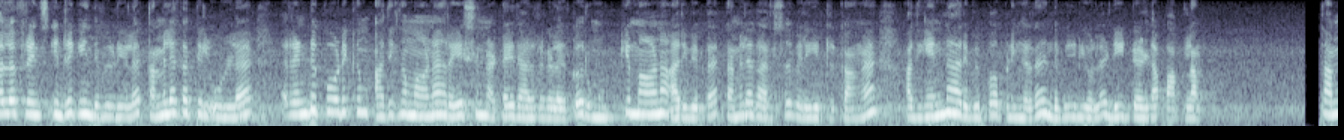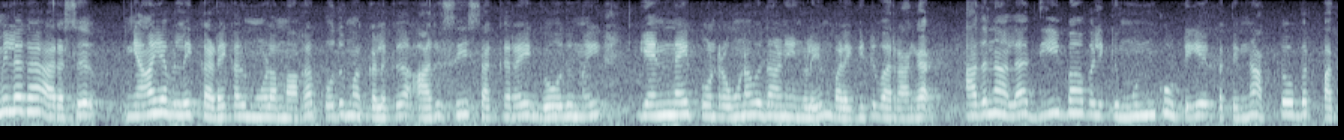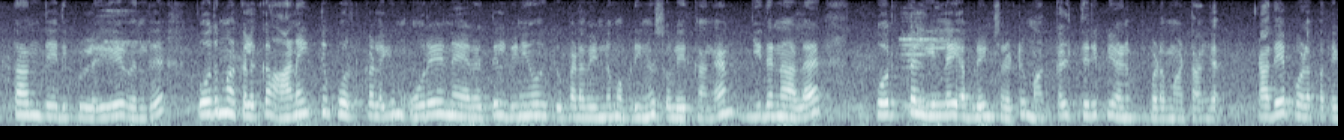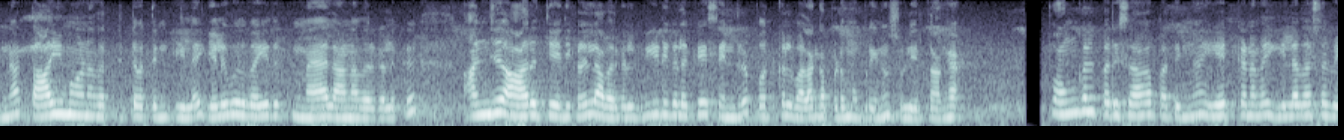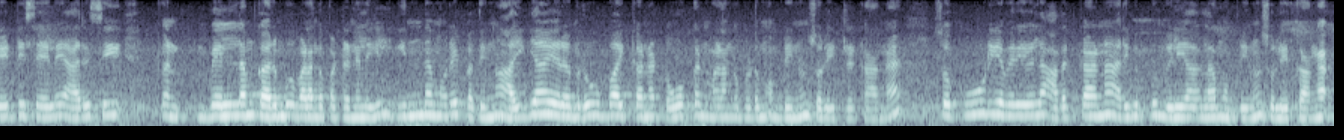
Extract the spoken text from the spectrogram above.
Hello friends இன்றைக்கு இந்த வீடியோவில் தமிழகத்தில் உள்ள ரெண்டு கோடிக்கும் அதிகமான ரேஷன் அட்டைதாரர்களுக்கு ஒரு முக்கியமான அறிவிப்பை தமிழக அரசு வெளியிட்டிருக்காங்க. அது என்ன அறிவிப்பு அப்படிங்கிறத இந்த வீடியோவில் டீட்டெயில்டாக பார்க்கலாம். தமிழக அரசு நியாய விலை கடைகள் மூலமாக பொதுமக்களுக்கு அரிசி சர்க்கரை கோதுமை எண்ணெய் போன்ற உணவு தானியங்களையும் வழங்கிட்டு வர்றாங்க. அதனால் தீபாவளிக்கு முன்கூட்டியே பார்த்திங்கன்னா அக்டோபர் பத்தாம் தேதிக்குள்ளேயே வந்து பொதுமக்களுக்கு அனைத்து பொருட்களையும் ஒரே நேரத்தில் விநியோகிக்கப்பட வேண்டும் அப்படின்னு சொல்லியிருக்காங்க. இதனால் பொருட்கள் இல்லை அப்படின்னு சொல்லிட்டு மக்கள் திருப்பி அனுப்பப்பட மாட்டாங்க. அதே போல் பார்த்திங்கன்னா தாயுமானவர் திட்டத்தின் கீழே எழுபது வயதுக்கு மேலானவர்களுக்கு அஞ்சு ஆறு தேதிகளில் அவர்கள் வீடுகளுக்கே சென்று பொருட்கள் வழங்கப்படும் அப்படின்னு சொல்லியிருக்காங்க. பொங்கல் பரிசாக பார்த்திங்கன்னா ஏற்கனவே இலவச வேட்டி சேலை அரிசி கண்- வெல்லம் கரும்பு வழங்கப்பட்ட நிலையில் இந்த முறை பார்த்திங்கன்னா ஐயாயிரம் ரூபாய்க்கான டோக்கன் வழங்கப்படும் அப்படின்னு சொல்லிட்டு இருக்காங்க. ஸோ கூடிய விரைவில் அதற்கான அறிவிப்பும் வெளியாகலாம் அப்படின்னு சொல்லியிருக்காங்க.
